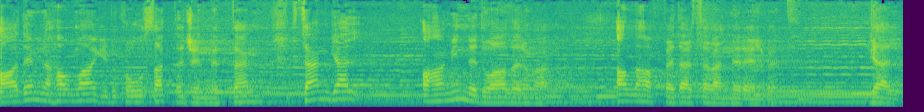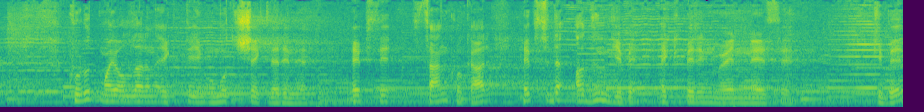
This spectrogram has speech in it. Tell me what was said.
Adem'le Havva gibi kovulsak da cennetten sen gel amin de dualarıma. Allah affeder sevenleri elbet. Gel kurutma yollarına ektiğim umut çiçeklerini. Hepsi sen kokar, hepsi de adın gibi Ekber'in müennesi gibi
